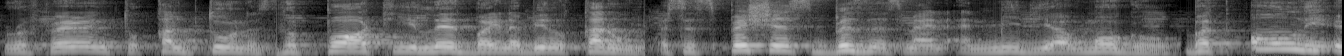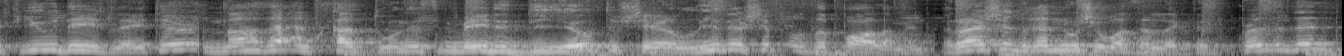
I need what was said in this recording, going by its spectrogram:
referring to Qalb Tunis, the party led by Nabil Karoui, a suspicious businessman and media mogul. But only a few days later, Ennahda and Qalb Tunis made a deal to share leadership of the parliament. Rashid Ghannouchi was elected president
